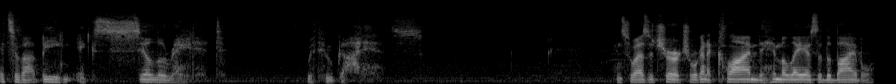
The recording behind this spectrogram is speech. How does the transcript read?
it's about being exhilarated with who God is. And so, as a church, we're going to climb the Himalayas of the Bible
